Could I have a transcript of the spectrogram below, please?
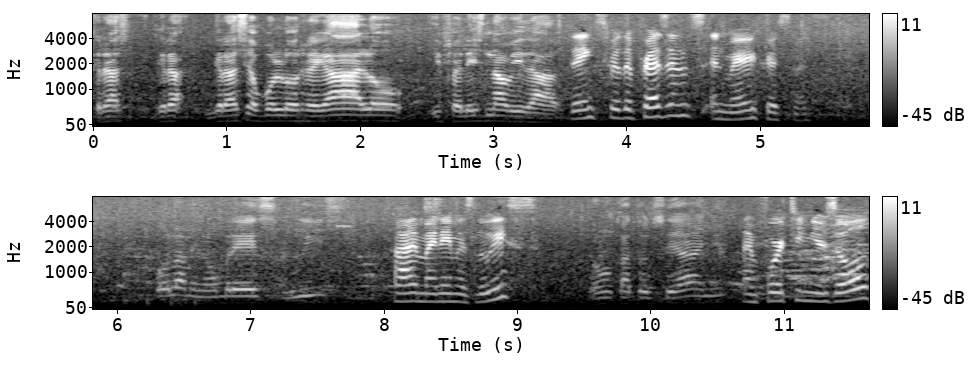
Gra- gra- gracias por los regalos y feliz Navidad. Thanks for the presents and Merry Christmas. Hola, mi nombre es Luis. Hi, my name is Luis. Tengo 14 años. I'm 14 years old.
